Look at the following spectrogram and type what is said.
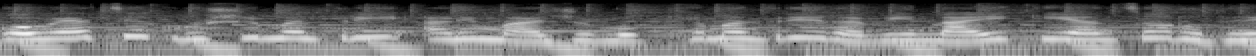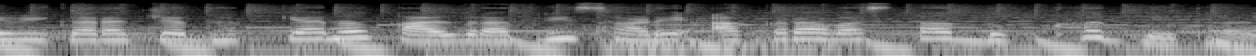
गोव्याचे कृषी मंत्री आणि माजी मुख्यमंत्री रवी नाईक यांचं हृदयविकाराच्या धक्क्यानं काल रात्री साडे अकरा वाजता दुःखद निधन.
